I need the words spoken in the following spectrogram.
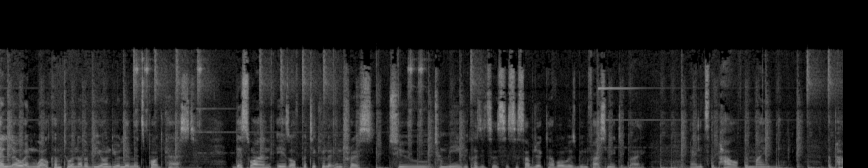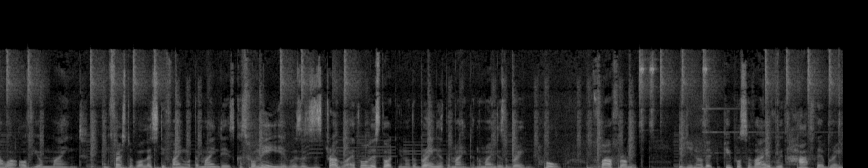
Hello, and welcome to another Beyond Your Limits podcast. This one is of particular interest to, to me because it's a, it's a subject I've always been fascinated by, and it's the power of the mind. The power of your mind. And first of all, let's define what the mind is because for me, it was a struggle. I've always thought, you know, the brain is the mind and the mind is the brain. Oh, far from it. Did you know that people survive with half their brain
